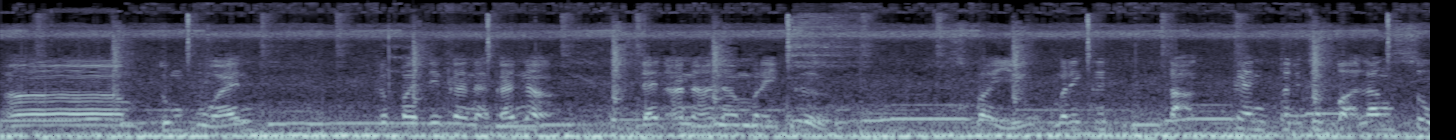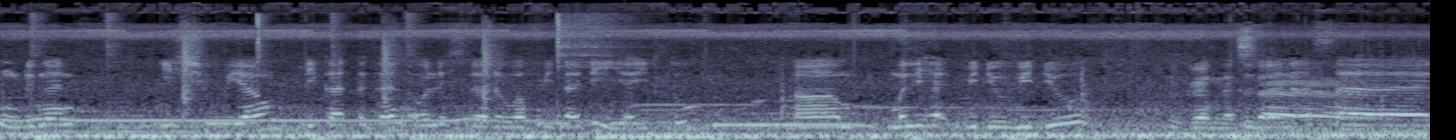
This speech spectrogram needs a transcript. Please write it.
um, tumpuan kepada kanak-kanak dan anak-anak mereka supaya mereka takkan terjebak langsung dengan isu yang dikatakan oleh saudara Wafi tadi iaitu um, melihat video-video Keganasan. keganasan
